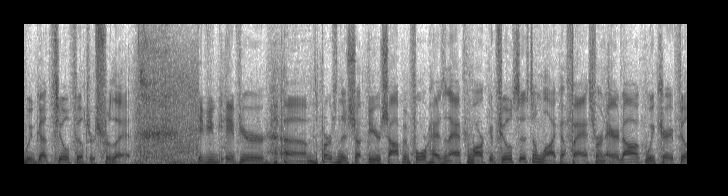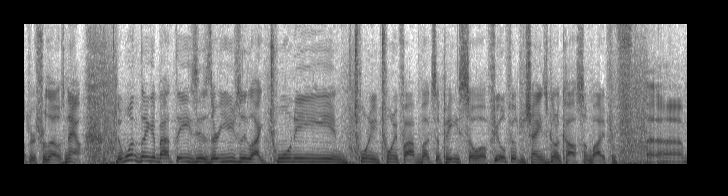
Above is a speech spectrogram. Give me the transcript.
we've got fuel filters for that. If you if you're um, the person that sh you're shopping for has an aftermarket fuel system like a FASS or an AirDog, we carry filters for those. Now, the one thing about these is they're usually like 20 and 20, 25 bucks a piece. So a fuel filter change is going to cost somebody for uh,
